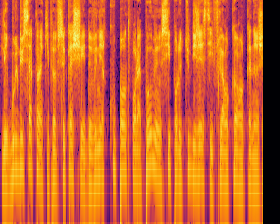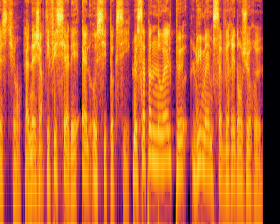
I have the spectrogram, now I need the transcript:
Les boules du sapin qui peuvent se cacher, devenir coupantes pour la peau, mais aussi pour le tube digestif, là encore en cas d'ingestion. La neige artificielle est elle aussi toxique. Le sapin de Noël peut lui-même s'avérer dangereux,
